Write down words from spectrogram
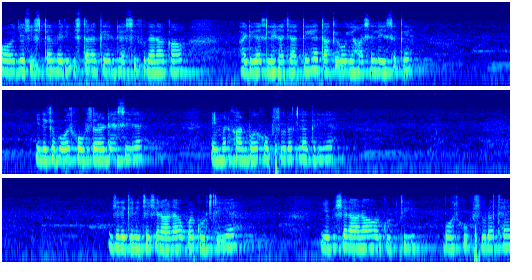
और जो सिस्टर मेरी इस तरह के ड्रेसेस वगैरह का आइडियाज़ लेना चाहती हैं, ताकि वो यहाँ से ले सकें। ये देखिए, बहुत खूबसूरत ड्रेसेस है। ईमन खान बहुत खूबसूरत लग रही है। ये देखिए, नीचे शरारा ऊपर कुर्ती है। ये भी शरारा और कुर्ती बहुत खूबसूरत है।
